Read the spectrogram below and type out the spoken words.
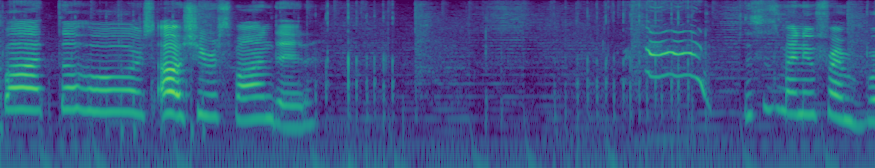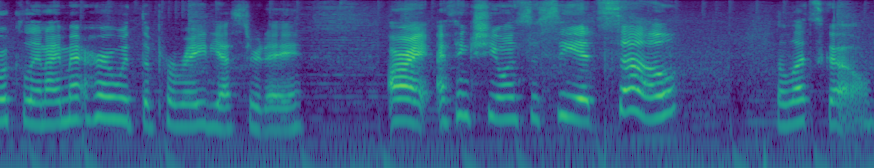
bought the horse. Oh, she responded. This is my new friend, Brooklyn. I met her with the parade yesterday. Alright, I think she wants to see it, so... So let's go.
